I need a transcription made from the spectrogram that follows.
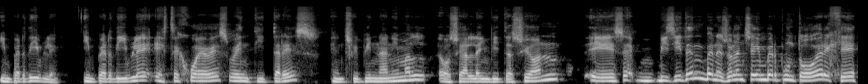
Imperdible, imperdible este jueves 23 en Tripping Animal. O sea, la invitación es, visiten venezuelanchamber.org,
